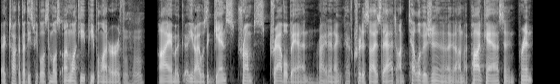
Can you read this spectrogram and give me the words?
I talk about these people as the most unlucky people on earth. hmm I am, a, you know, I was against Trump's travel ban, right? And I have criticized that on television and on my podcast and in print.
